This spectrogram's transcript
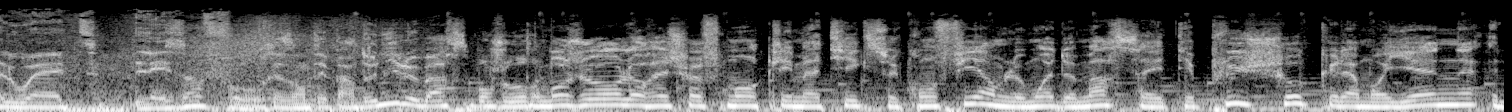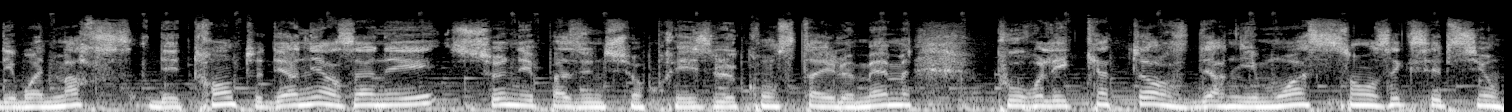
Alouette, les infos. Présenté par Denis Lebars, bonjour. Bonjour, le réchauffement climatique se confirme. Le mois de mars a été plus chaud que la moyenne des mois de mars des 30 dernières années. Ce n'est pas une surprise. Le constat est le même pour les 14 derniers mois sans exception.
